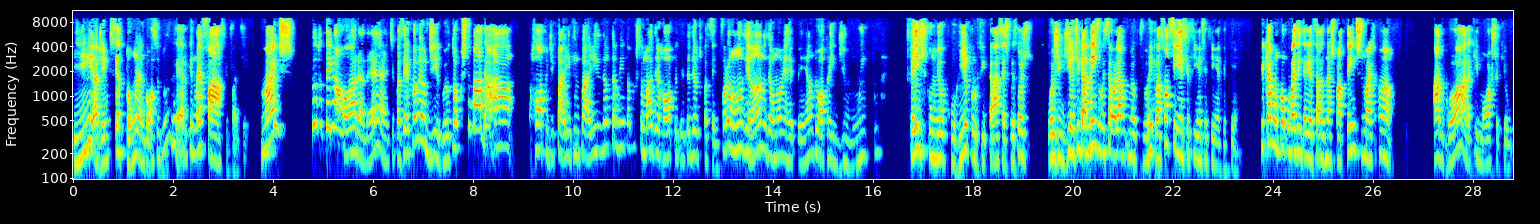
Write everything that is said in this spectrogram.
E a gente setou um negócio do zero, que não é fácil fazer. Mas tudo tem a hora, né? Tipo assim, é como eu digo, eu estou acostumada a hop de país em país, eu também estou acostumada a hop, entendeu? Tipo assim, foram 11 anos, eu não me arrependo, eu aprendi muito, fez com o meu currículo ficasse, as pessoas, hoje em dia, antigamente você olhava para o meu currículo, só ciência, ciência, ciência, ciência. Ficavam um pouco mais interessados nas patentes, mas ah, agora que mostra que eu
